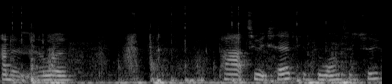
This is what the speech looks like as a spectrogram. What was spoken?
I don't know, a part to its head if we wanted to.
